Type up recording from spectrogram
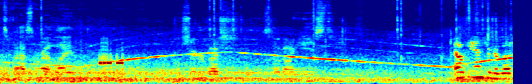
It's passing red light. Sugar Bush still going east. Okay, on Sugar Bush.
